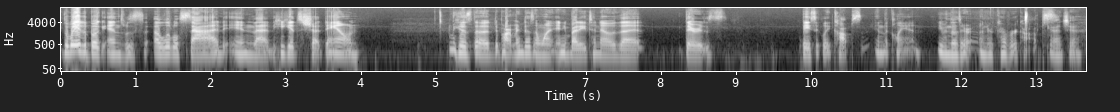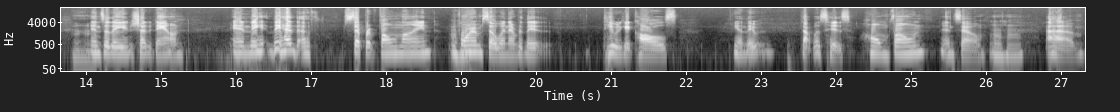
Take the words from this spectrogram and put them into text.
the way the book ends was a little sad in that he gets shut down because the department doesn't want anybody to know that there's basically cops in the Klan, even though they're undercover cops. Gotcha. Mm-hmm. and so they shut it down. And they they had a f- separate phone line for mm-hmm. him, so whenever they he would get calls, you know, they that was his home phone, and so mm-hmm. um,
